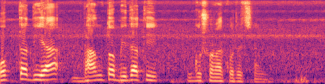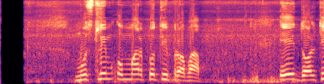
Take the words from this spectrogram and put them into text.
মুক্তাদিয়া ভ্রান্ত বিদাতি ঘোষণা করেছেন। মুসলিম উম্মার প্রতি প্রভাব। এই দলটি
